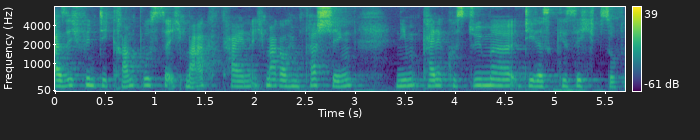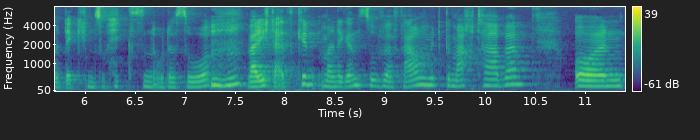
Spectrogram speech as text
also ich finde die Krampusse, ich mag keine, ich mag auch im Fasching keine Kostüme, die das Gesicht so verdecken, so Hexen oder so, weil ich da als Kind mal eine ganz doofe Erfahrung mitgemacht habe und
